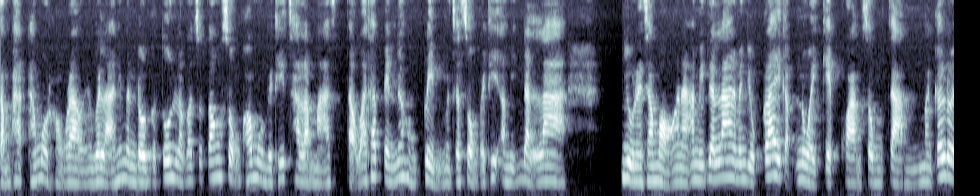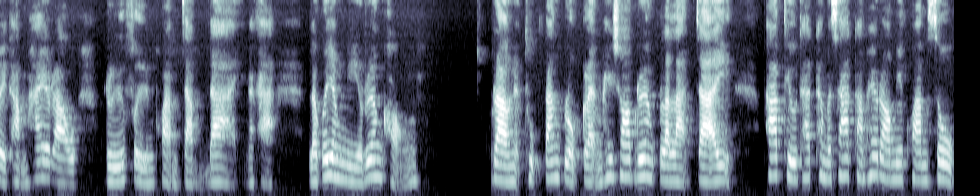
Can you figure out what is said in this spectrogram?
สัมผัสทั้งหมดของเราเนี่ยเวลาที่มันโดนกระตุ้น เราก็จะต้องส่งข้อมูลไปที่ทาลามัส แต่ว่าถ้าเป็นเรื่องของกลิ่นมันจะส่งไปที่อะมิกดัลลาอยู่ในสมองอะนะอะมิกดัลลามันอยู่ใกล้กับหน่วยเก็บความทรงจำมันก็เลยทำให้เรารื้อฟื้นความจำได้นะคะ แล้วก็ยังมีเรื่องของเราเนี่ยถูกตั้งโปรแกรมให้ชอบเรื่องประหลาดใจ ภาพทิวทัศน์ธรรมชาติทำให้เรามีความสุข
